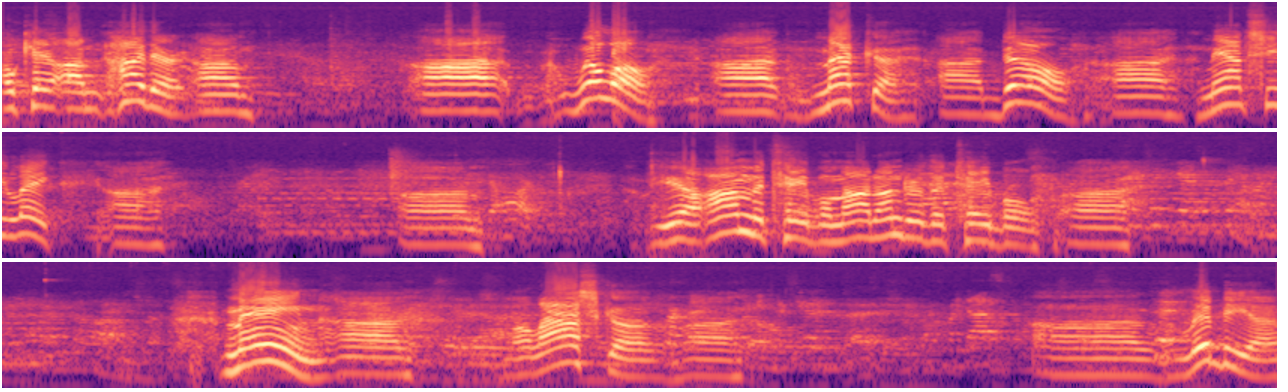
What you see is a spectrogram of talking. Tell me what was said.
Okay, um, hi there. Um, uh, Willow, uh, Mecca, uh, Bill, uh, Nancy Lake, uh, um, yeah, on the table, not under the table. Uh, Maine, uh, Alaska, uh, uh, Libya,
